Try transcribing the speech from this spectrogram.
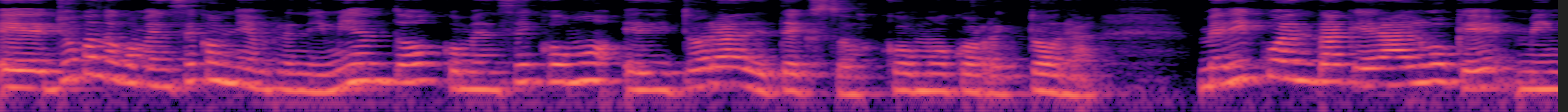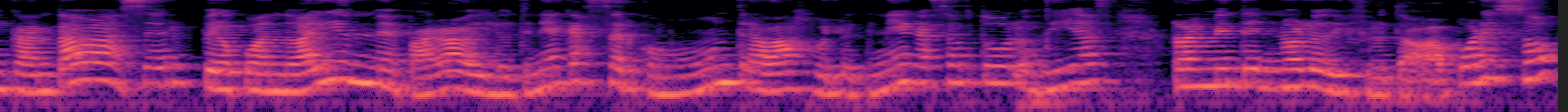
Eh, yo cuando comencé con mi emprendimiento, comencé como editora de textos, como correctora. Me di cuenta que era algo que me encantaba hacer, pero cuando alguien me pagaba y lo tenía que hacer como un trabajo y lo tenía que hacer todos los días, realmente no lo disfrutaba. Por eso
